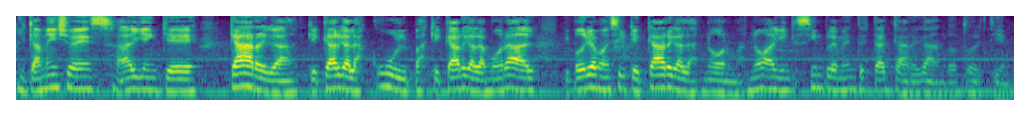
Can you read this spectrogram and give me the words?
El camello es alguien que carga, que carga las culpas, que carga la moral y podríamos decir que carga las normas, ¿no? Alguien que simplemente está cargando todo el tiempo.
